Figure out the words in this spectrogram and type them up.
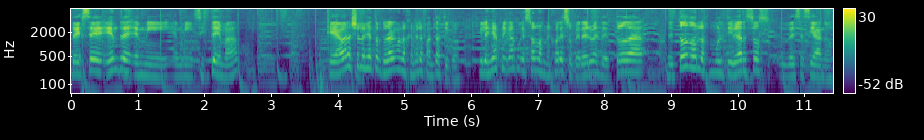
DC entre en mi, en mi sistema. Que ahora yo los voy a torturar con los gemelos fantásticos. Y les voy a explicar por qué son los mejores superhéroes de toda. de todos los multiversos decesianos.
